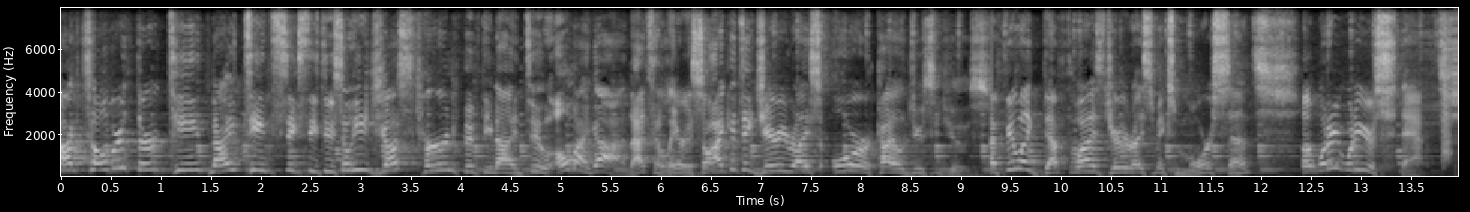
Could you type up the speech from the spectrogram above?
October 13th, 1962. So he just turned 59 too. Oh my God, that's hilarious. So I could take Jerry Rice or Kyle Juicy Juice. I feel like depth-wise, Jerry Rice makes more sense. But what are, what are your stats?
